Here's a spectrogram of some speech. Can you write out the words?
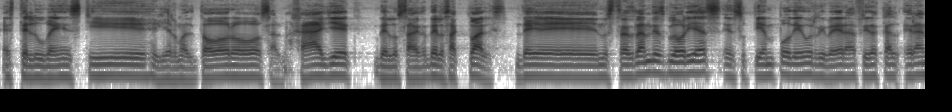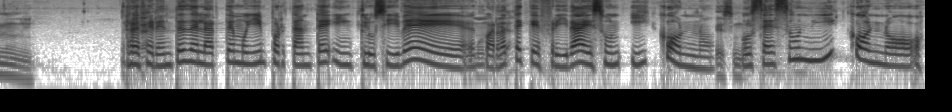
Este Lubensky, Guillermo del Toro, Salma Hayek, de los, de los actuales. De nuestras grandes glorias, en su tiempo, Diego Rivera, Frida Kahlo, eran referentes del arte muy importante, inclusive acuérdate que Frida es un ícono, o sea, es un ícono.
